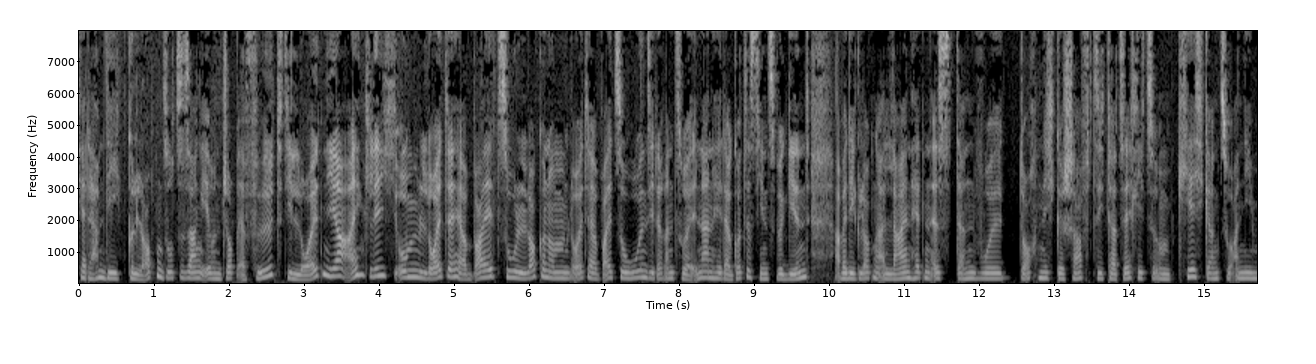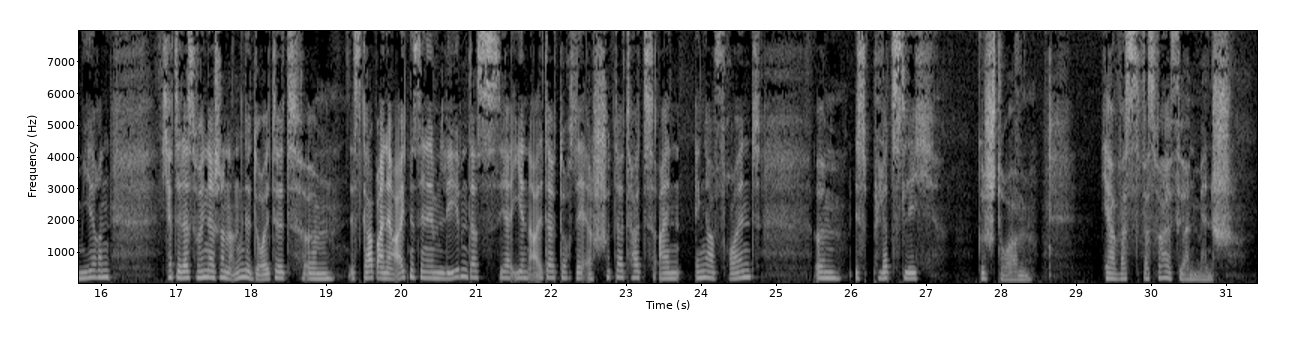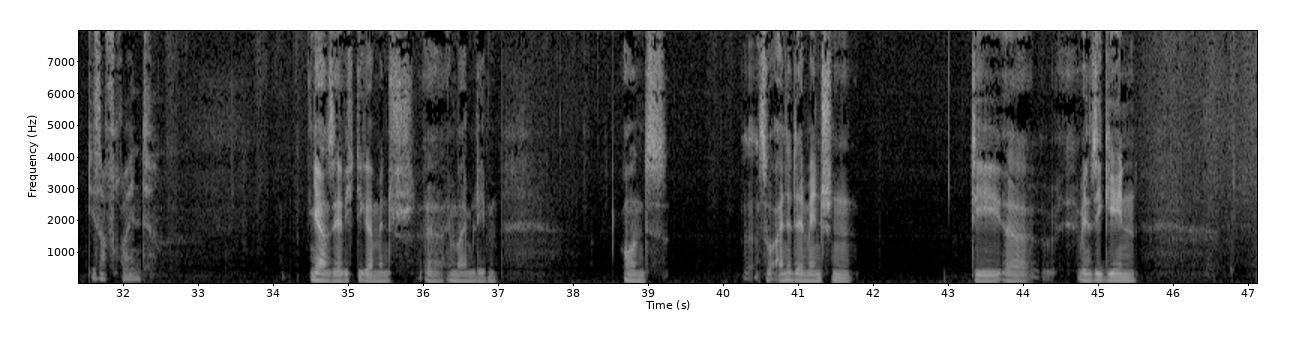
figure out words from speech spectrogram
Ja, da haben die Glocken sozusagen ihren Job erfüllt. Die läuten ja eigentlich, um Leute herbeizulocken, um Leute herbeizuholen, sie daran zu erinnern, hey, der Gottesdienst beginnt. Aber die Glocken allein hätten es dann wohl doch nicht geschafft, sie tatsächlich zum Kirchgang zu animieren. Ich hatte das vorhin ja schon angedeutet. Ähm, es gab ein Ereignis in ihrem Leben, das ja ihren Alltag doch sehr erschüttert hat. Ein enger Freund ähm, ist plötzlich gestorben. Ja, was, was war er für ein Mensch, dieser Freund? Ja, ein sehr wichtiger Mensch äh, in meinem Leben. Und so einer der Menschen, die, äh, wenn sie gehen,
